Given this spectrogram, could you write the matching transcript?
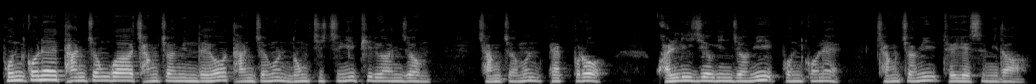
본건의 단점과 장점인데요. 단점은 농지증이 필요한 점, 장점은 100% 관리지역인 점이 본건의 장점이 되겠습니다.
